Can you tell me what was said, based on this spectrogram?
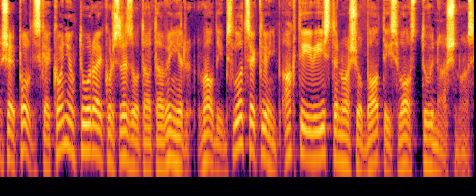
šai politiskai konjunktūrai, kuras rezultātā viņi ir valdības locekļi, viņi aktīvi īsteno šo Baltijas valstu tuvināšanos.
